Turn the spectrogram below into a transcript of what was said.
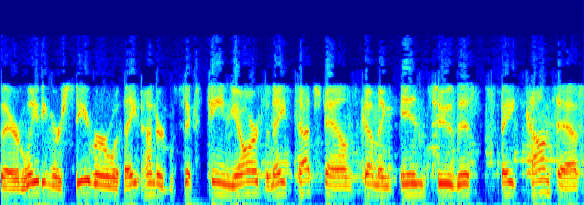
their leading receiver with 816 yards and eight touchdowns coming into this state contest.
